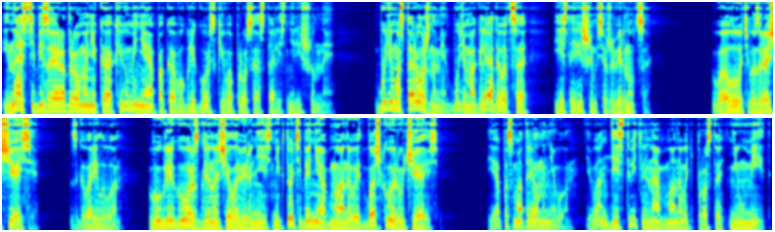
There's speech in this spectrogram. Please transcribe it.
И Настя без аэродрома никак, и у меня пока в Углегорске вопросы остались нерешенные. Будем осторожными, будем оглядываться, если решим все же вернуться. — Володь, возвращайся, — заговорил Иван. — В Углегорск для начала вернись, никто тебя не обманывает, башкой ручаюсь. Я посмотрел на него. Иван действительно обманывать просто не умеет.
